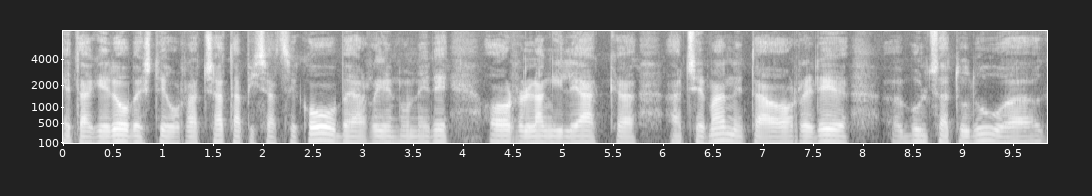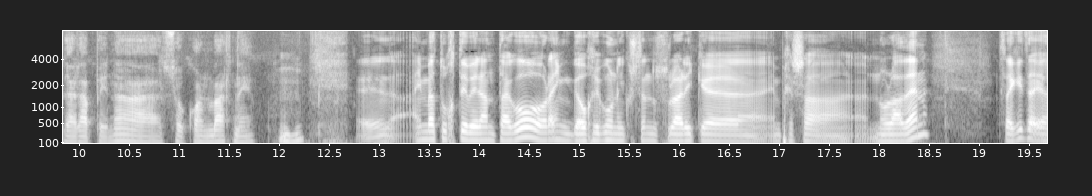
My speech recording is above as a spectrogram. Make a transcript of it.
eta gero beste urratsa tapizatzeko beharrien ere hor langileak uh, atseman eta hor ere bultzatu du uh, garapena zokoan barne. Mm hainbat urte berantago, orain gaur egun ikusten duzularik eh, enpresa nola den. Zagit, eh,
